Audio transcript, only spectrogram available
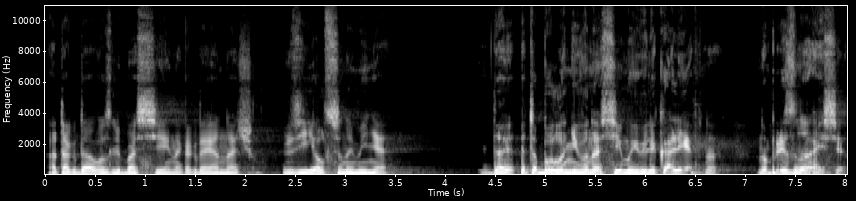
А тогда возле бассейна, когда я начал, взъелся на меня. Да это было невыносимо и великолепно. Но признайся,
